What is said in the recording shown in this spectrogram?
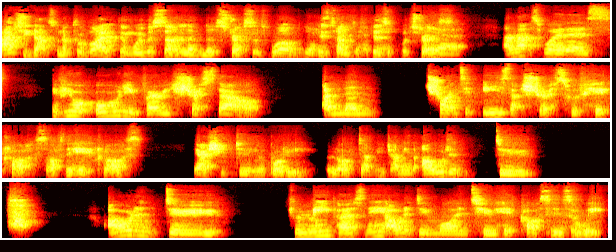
actually, that's going to provide them with a certain level of stress as well Yes, in terms definitely. of physical stress. Yeah. And that's where there's, if you're already very stressed out and then trying to ease that stress with HIIT class after HIIT class, you're actually doing your body a lot of damage. I mean, I wouldn't do, I wouldn't do, for me personally, I wouldn't do more than two HIIT classes a week.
